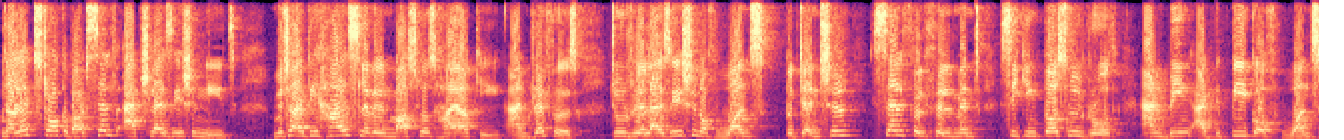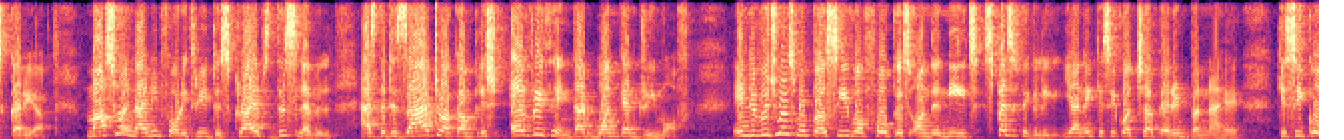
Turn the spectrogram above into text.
Now let's talk about self-actualization needs which are the highest level in Maslow's hierarchy and refers to realization of one's potential, self-fulfillment, seeking personal growth and being at the peak of one's career. Maslow in 1943 describes this level as the desire to accomplish everything that one can dream of. Individuals may perceive or focus on their needs specifically यानी किसी को अच्छा पेरेंट बनना है किसी को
